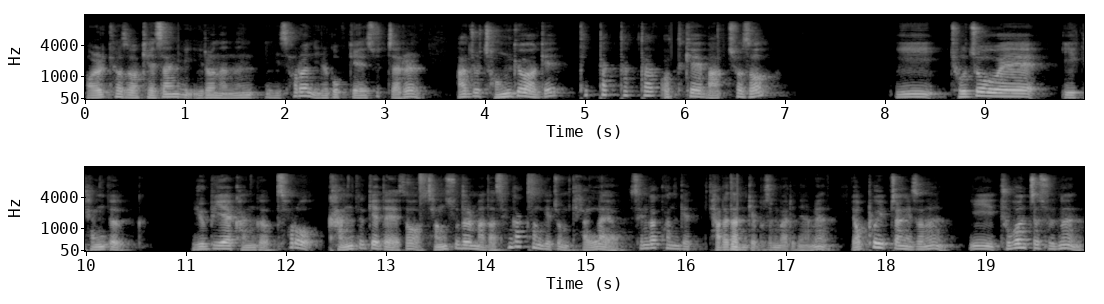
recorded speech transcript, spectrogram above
얽혀서 계산이 일어나는 이 37개의 숫자를 아주 정교하게 탁탁탁탁 어떻게 맞춰서 이 조조의 이 간극 유비의 간극, 서로 간극에 대해서 장수들마다 생각하는 게 좀 달라요. 생각하는 게 다르다는 게 무슨 말이냐면 여포 입장에서는 이 두 번째 수는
